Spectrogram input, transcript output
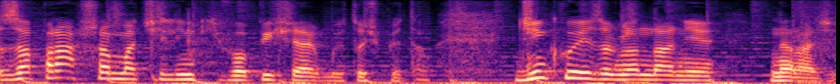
zapraszam, macie linki w opisie, jakby ktoś pytał. Dziękuję za oglądanie, na razie.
